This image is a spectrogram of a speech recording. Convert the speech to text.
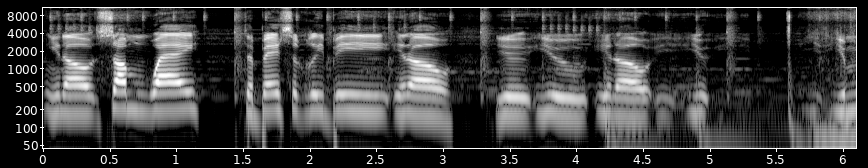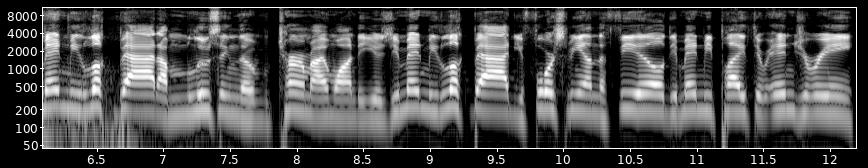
you know some way to basically be you know you you you know you you made me look bad. I'm losing the term I wanted to use. You made me look bad. You forced me on the field. You made me play through injury.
